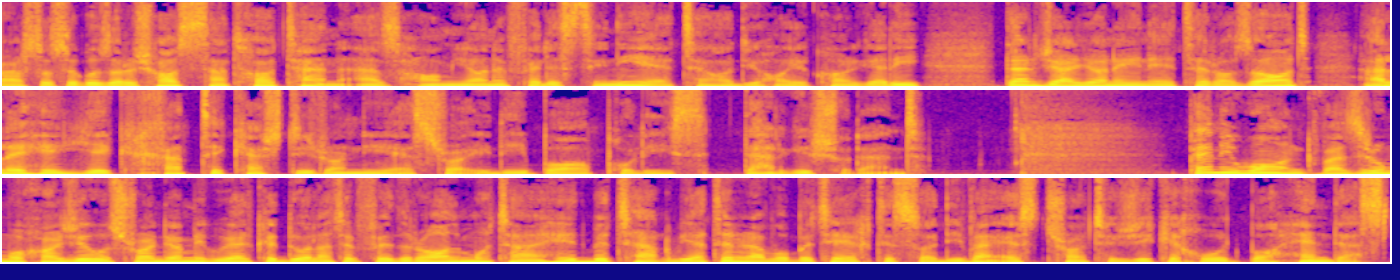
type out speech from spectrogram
بر اساس گزارش ها صدها تن از حامیان فلسطینی اتحادی های کارگری در جریان این اعتراضات علیه یک خط کشتیرانی اسرائیلی با پلیس درگیر شدند. پنی وانگ وزیر امور خارجه استرالیا می‌گوید که دولت فدرال متعهد به تقویت روابط اقتصادی و استراتژیک خود با هند است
